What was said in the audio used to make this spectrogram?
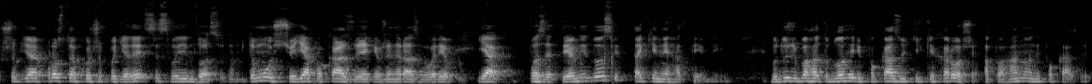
щоб я просто хочу поділитися своїм досвідом. Тому що я показую, як я вже не раз говорив, як позитивний досвід, так і негативний. Бо дуже багато блогерів показують тільки хороше, а поганого не показують.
